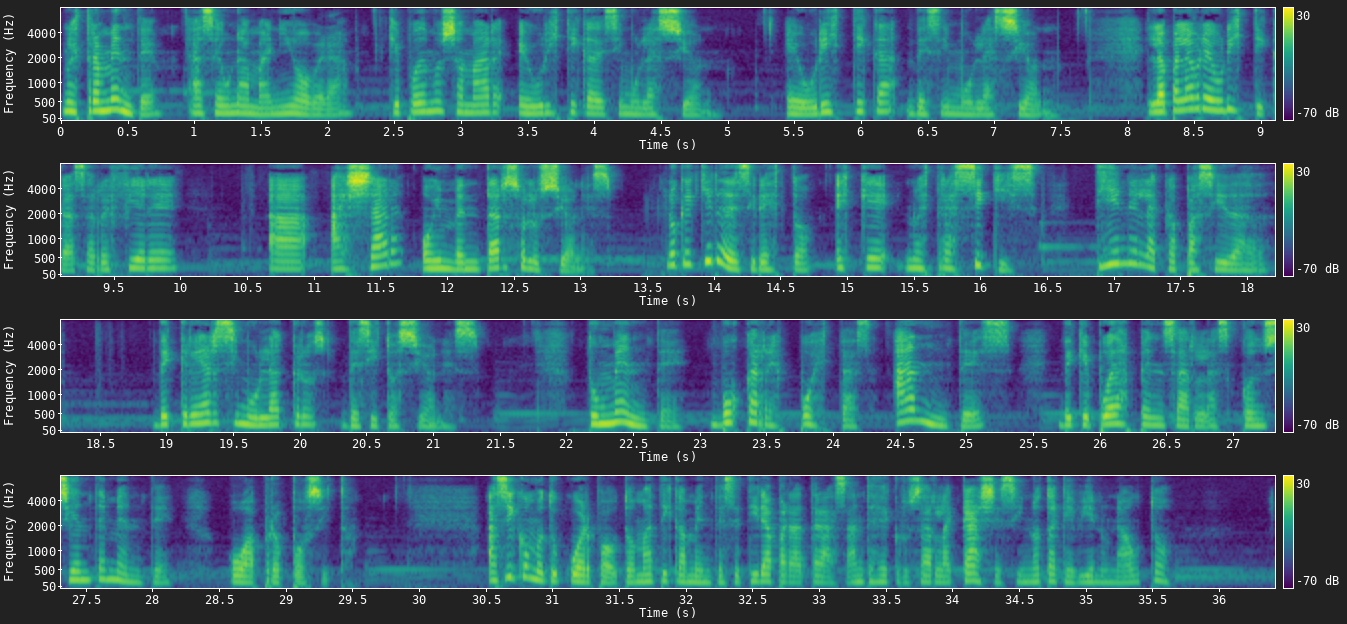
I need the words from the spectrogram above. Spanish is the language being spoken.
Nuestra mente hace una maniobra que podemos llamar heurística de simulación. Heurística de simulación. La palabra heurística se refiere a hallar o inventar soluciones. Lo que quiere decir esto es que nuestra psiquis tiene la capacidad de crear simulacros de situaciones. Tu mente busca respuestas antes de que puedas pensarlas conscientemente o a propósito. Así como tu cuerpo automáticamente se tira para atrás antes de cruzar la calle si nota que viene un auto,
